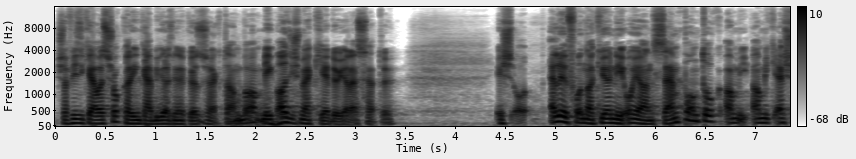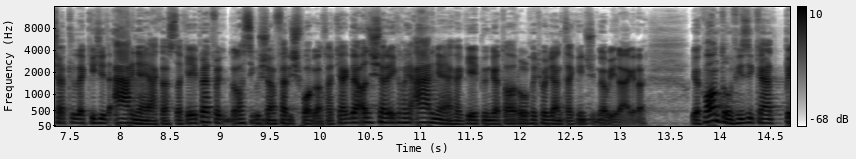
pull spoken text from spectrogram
és a fizikában sokkal inkább igaz, mint a közösségtanban, még az is megkérdőjelezhető. És elő fognak jönni olyan szempontok, ami, amik esetleg kicsit árnyalják azt a képet, vagy klasszikusan fel is forgathatják, de az is elég, hogy árnyalják a képünket arról, hogy hogyan tekintsünk a világra. Ugye a kvantumfizikát,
